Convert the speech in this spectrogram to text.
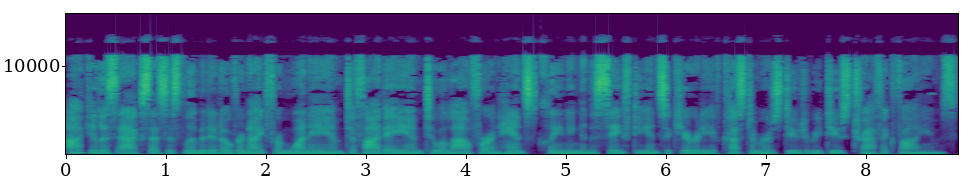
Oculus access is limited overnight from 1 a.m. to 5 a.m. to allow for enhanced cleaning and the safety and security of customers due to reduced traffic volumes.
